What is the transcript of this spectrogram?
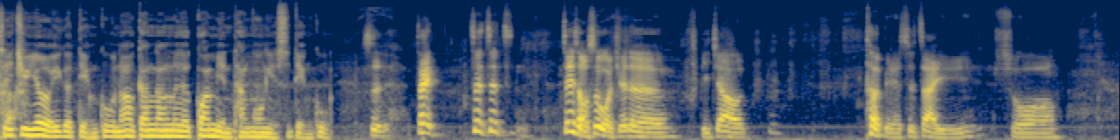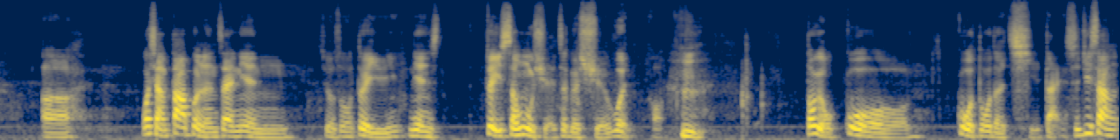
这句又有一个典故，然后刚刚那个冠冕堂皇也是典故。是在这这这首是，我觉得比较特别的是在于说，呃，我想大部分人在念，就是说对于念对于生物学这个学问哦，嗯，都有过过多的期待。实际上，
